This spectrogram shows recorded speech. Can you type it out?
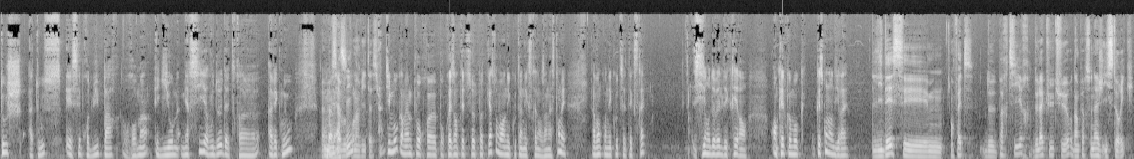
Touche à tous et c'est produit par Romain et Guillaume. Merci à vous deux d'être euh, avec nous. On merci à vous pour l'invitation. Un petit mot quand même pour, euh, pour présenter ce podcast. On va en écouter un extrait dans un instant, mais avant qu'on écoute cet extrait, si on devait le décrire en, en quelques mots, qu'est-ce qu'on en dirait? L'idée, c'est en fait de partir de la culture d'un personnage historique,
